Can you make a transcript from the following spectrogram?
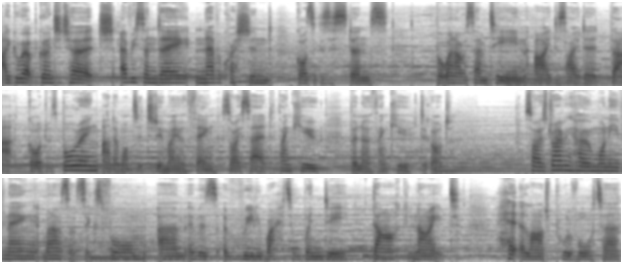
I grew up going to church every Sunday, never questioned God's existence. But when I was 17, I decided that God was boring and I wanted to do my own thing. So I said thank you, but no thank you to God. So I was driving home one evening when I was at sixth form. Um, it was a really wet and windy, dark night. Hit a large pool of water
